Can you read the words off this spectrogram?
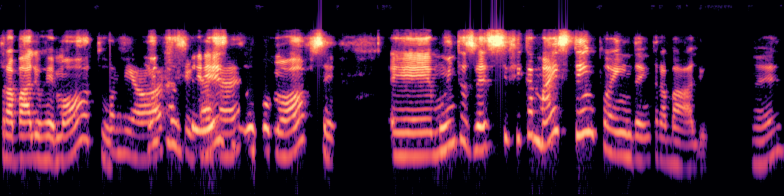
trabalho remoto, home muitas office, vezes uhum. o home office, é, muitas vezes se fica mais tempo ainda em trabalho, né?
